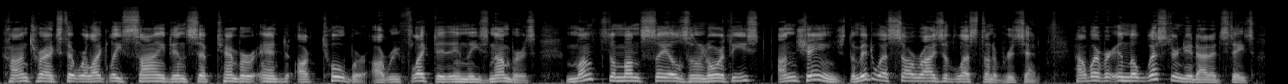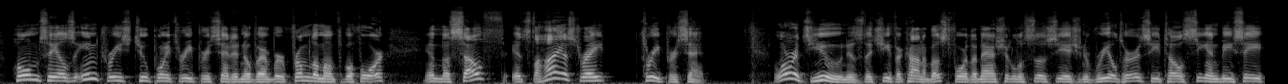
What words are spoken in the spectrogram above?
Contracts that were likely signed in September and October are reflected in these numbers. Month to month sales in the Northeast unchanged. The Midwest saw a rise of less than a percent. However, in the Western United States, home sales increased 2.3% in November from the month before. In the South, it's the highest rate, 3%. Lawrence Yun is the chief economist for the National Association of Realtors. He tells CNBC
